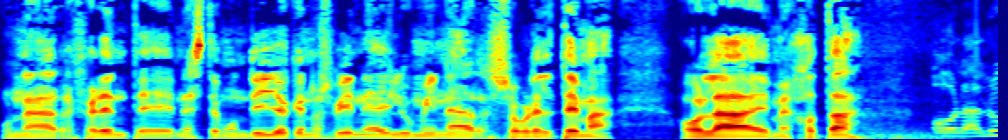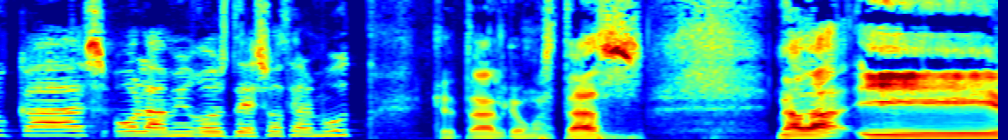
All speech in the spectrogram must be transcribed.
una referente en este mundillo que nos viene a iluminar sobre el tema. Hola MJ, Hola Lucas, hola amigos de Social Mood. ¿qué tal? ¿Cómo estás? Nada, y,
